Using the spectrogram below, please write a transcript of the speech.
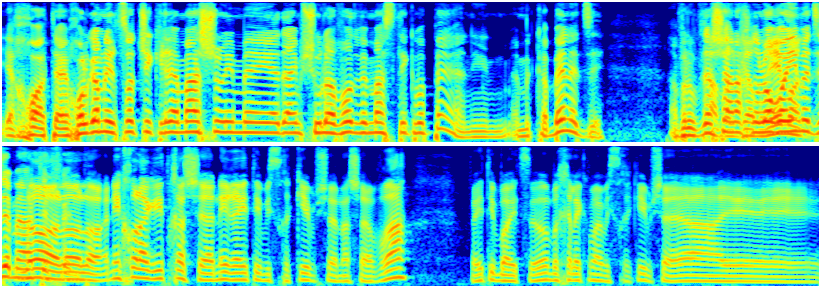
יכול, אתה יכול גם לרצות שיקרה משהו עם אה, ידיים שולבות ומסטיק בפה, אני מקבל את זה. אבל עובדה שאנחנו לא רואים את זה לא, מהטפל. לא, לא. אני יכול להגיד לך שאני ראיתי משחקים שנה שעברה, והייתי באצטדיון בחלק מהמשחקים שהיה... אה,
